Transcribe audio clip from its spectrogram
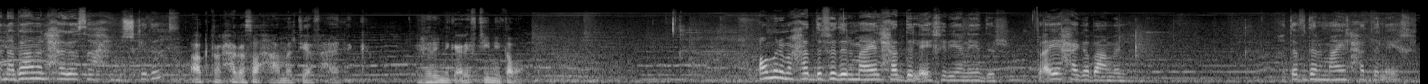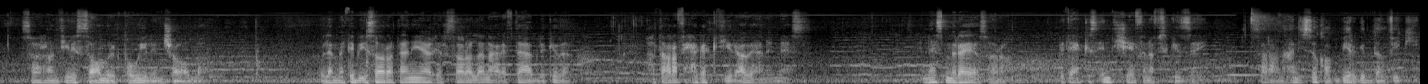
أنا بعمل حاجة صح مش كده؟ أكتر حاجة صح عملتيها في حياتك غير إنك عرفتيني طبعا عمر ما حد فضل معايا لحد الآخر يا نادر. في أي حاجة بعملها. هتفضل معايا لحد الآخر. سارة انت لسه عمرك طويل إن شاء الله. ولما تبقي سارة تانية غير سارة اللي أنا عرفتها قبل كده هتعرفي حاجات كتير قوي عن الناس. الناس مراية يا سارة. بتعكس انت شايفة نفسك إزاي. سارة أنا عندي ثقة كبير جدا فيكي.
